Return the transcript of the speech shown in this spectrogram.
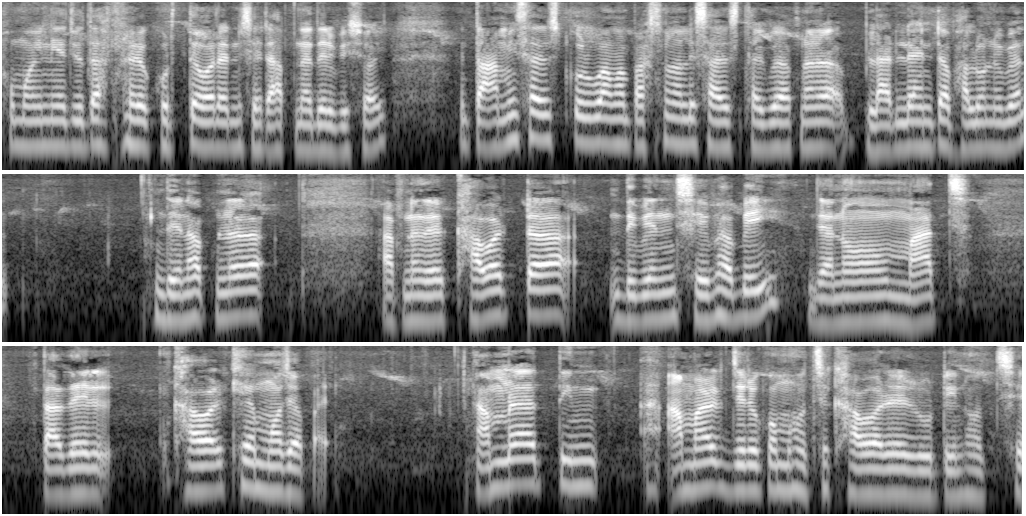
সময় নিয়ে যদি আপনারা করতে পারেন সেটা আপনাদের বিষয়। কিন্তু আমি সাজেস্ট করব, আমার পার্সোনালি সাজেস্ট থাকবে আপনারা ব্লাড লাইনটা ভালো নেবেন। দেন আপনারা আপনাদের খাবারটা দিবেন সেভাবেই যেন মাছ তাদের খাবার খেয়ে মজা পায়। আমরা তিন, আমার যেরকম হচ্ছে খাবারের রুটিন হচ্ছে,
